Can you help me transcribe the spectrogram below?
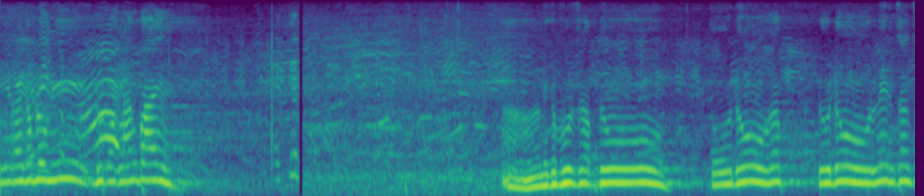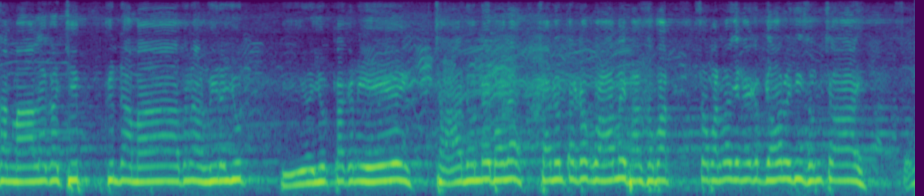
มีอะไรครับลูกนี้ดูกออกหลังไป อ่านี่ก็พูดสำหรับดูโดโดครับโดโดเล่นสั้นๆมาแล้วก็ชิปขึ้นหน้ามาทางด้านวีรยุทธ์วีรยุทธ์กักกันเองชานนท์ได้บอลแล้วชานนท์ตัดเข้าขวาไม่ผ่านสวัสดิ์สวัสดิ์ว่ายังไงครับย้อนไปที่สมชาย สม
